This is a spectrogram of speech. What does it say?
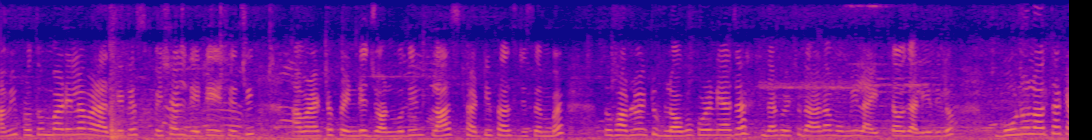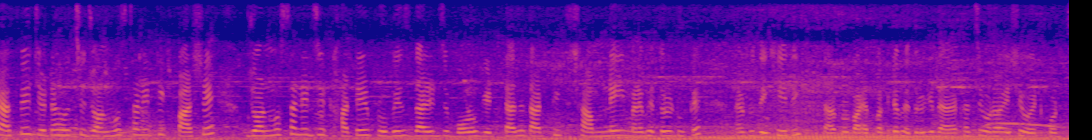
আমি প্রথমবার এলাম আর আজকে একটা স্পেশাল ডেটে এসেছি। আমার একটা ফ্রেন্ডের জন্মদিন প্লাস থার্টি ফার্স্ট ডিসেম্বর তো ভাবলাম একটু ব্লগও করে নেওয়া যাক। দেখো, একটু দাঁড়ালাম, অমনি লাইটটাও জ্বালিয়ে দিল। বনলতা ক্যাফে, যেটা হচ্ছে জন্মস্থানের ঠিক পাশে। জন্মস্থানের যে ঘাটের প্রবেশদ্বারের যে বড় গেটটা আছে, তার ঠিক সামনেই মানে ভেতরে ঢুকে একটু দেখিয়ে দিই। তারপর বাইরের পাখিটা ভেতরে গিয়ে দেখাচ্ছে ওরা এসে ওয়েট করছে।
